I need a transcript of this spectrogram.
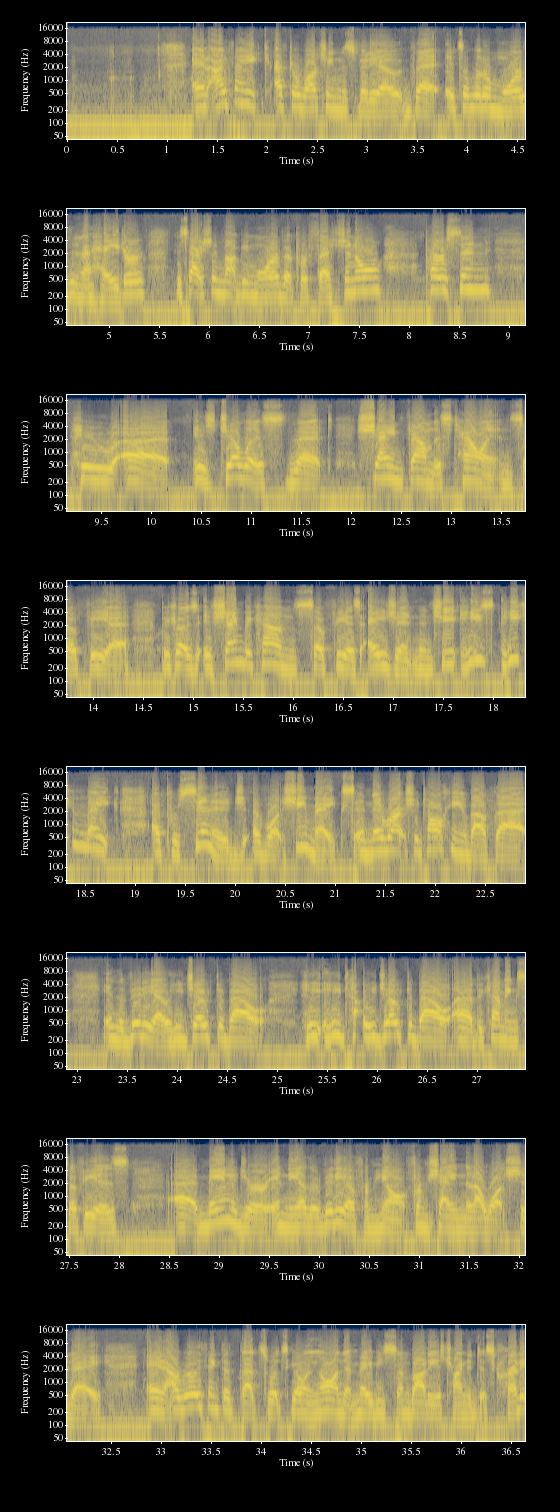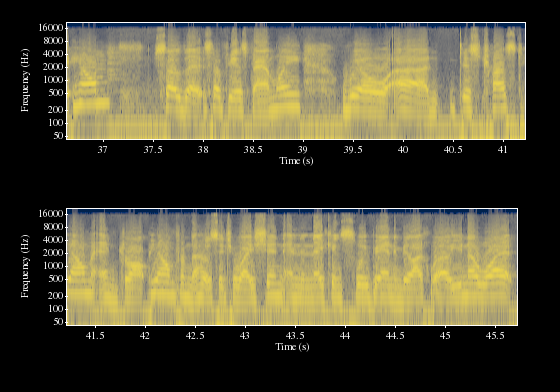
And I think after watching this video that it's a little more than a hater. This actually might be more of a professional person who uh, is jealous that Shane found this talent in Sophia because if Shane becomes Sophia's agent then she he's he can make a percentage of what she makes. And they were actually talking about that in the video. He joked about he he, he joked about uh, becoming Sophia's uh, manager in the other video from him from Shane that I watched today. And I really think that that's what's going on that maybe somebody is trying to discredit him so that Sophia's family will uh, distrust him and drop him from the whole situation and then they can swoop in and be like, well, you know what?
